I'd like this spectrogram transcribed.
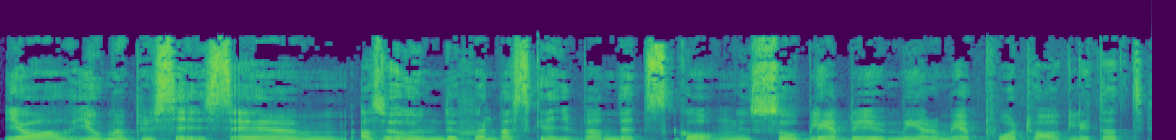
Ja, jo men precis. Ehm, alltså under själva skrivandets gång så blev det ju mer och mer påtagligt att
